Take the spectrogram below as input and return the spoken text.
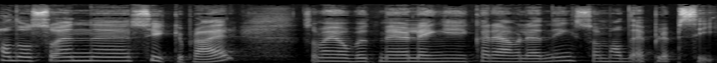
Hadde også en eh, sykepleier som jeg jobbet med lenge i karriereveiledning, som hadde epilepsi.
